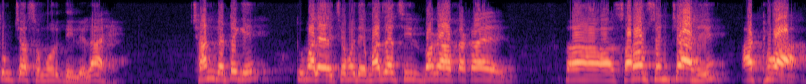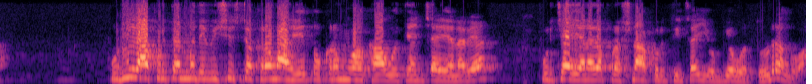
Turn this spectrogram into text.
तुमच्यासमोर दिलेला आहे. छान घटक आहे. तुम्हाला याच्यामध्ये मजाच येईल. बघा आता काय सराव संच आहे. आठवा. पुढील आकृत्यांमध्ये विशिष्ट क्रम आहे. तो क्रम ओळखा व त्यांच्या येणाऱ्या पुढच्या येणाऱ्या प्रश्न आकृतीचा योग्य वर्तुळ रंगवा.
